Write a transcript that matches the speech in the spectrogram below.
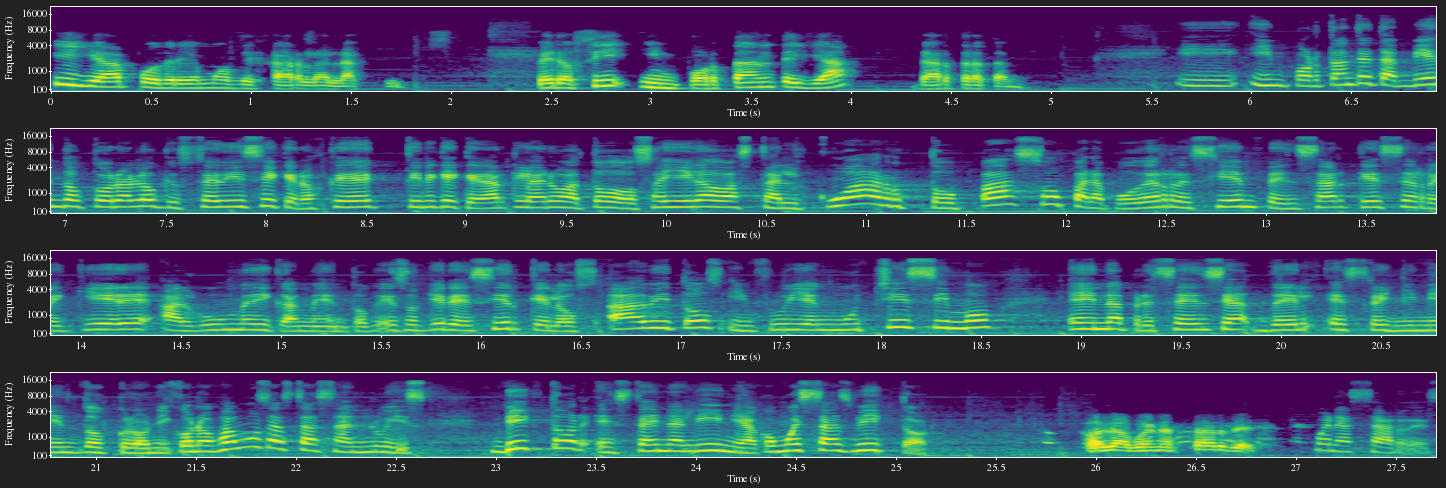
y ya podremos dejar la lactosa. Pero sí, importante ya dar tratamiento. Y importante también, doctora, lo que usted dice que nos quede, tiene que quedar claro a todos. Ha llegado hasta el cuarto paso para poder recién pensar que se requiere algún medicamento. Eso quiere decir que los hábitos influyen muchísimo en la presencia del estreñimiento crónico. Nos vamos hasta San Luis. Víctor está en la línea. ¿Cómo estás, Víctor? Hola, buenas tardes. Buenas tardes.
